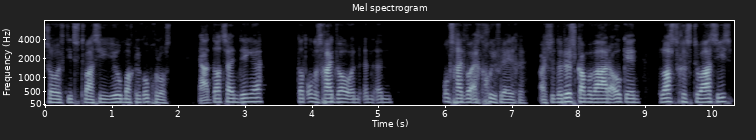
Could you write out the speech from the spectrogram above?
zo heeft hij de situatie heel makkelijk opgelost. Ja, dat zijn dingen. Dat onderscheidt wel een, een, een onderscheidt wel echt een goede verdediger. Als je de rust kan bewaren, ook in lastige situaties.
